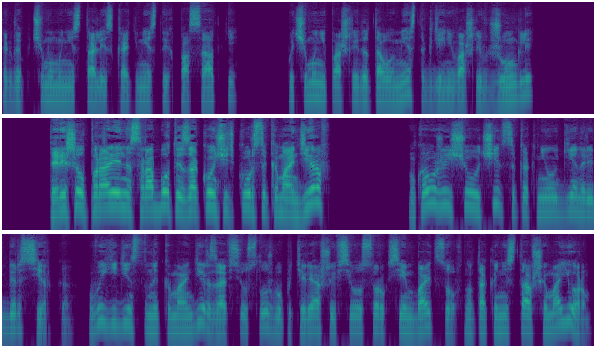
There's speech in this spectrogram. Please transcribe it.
Тогда почему мы не стали искать место их посадки? Почему не пошли до того места, где они вошли в джунгли? Ты решил параллельно с работой закончить курсы командиров? У кого же еще учиться, как не у Генри Берсерка? Вы единственный командир за всю службу, потерявший всего 47 бойцов, но так и не ставший майором.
